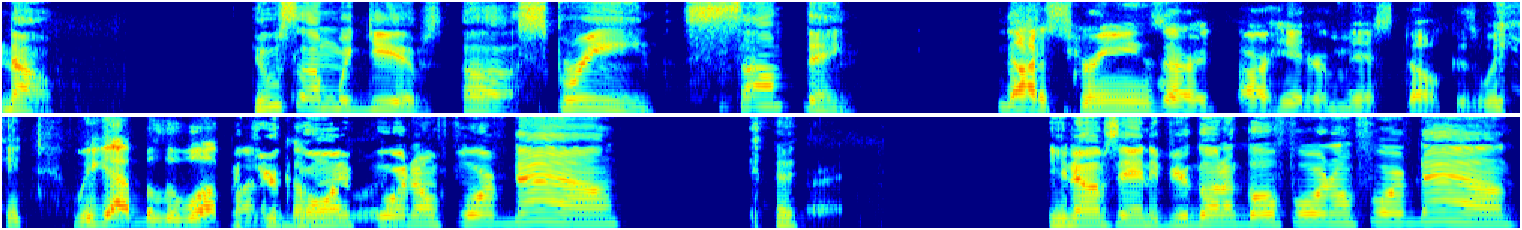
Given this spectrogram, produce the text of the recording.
no. Do something with Gibbs. Uh screen, something. No, the screens are are hit or miss though, because we we got blew up But on. you're going for it on fourth down. You know what I'm saying? If you're going to go for it on fourth down,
